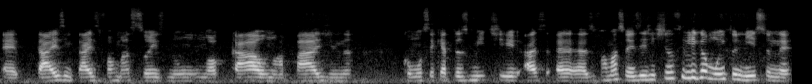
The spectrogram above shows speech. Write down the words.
é, tais e tais informações num local, numa página, como você quer transmitir as, é, as informações. E a gente não se liga muito nisso, né?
